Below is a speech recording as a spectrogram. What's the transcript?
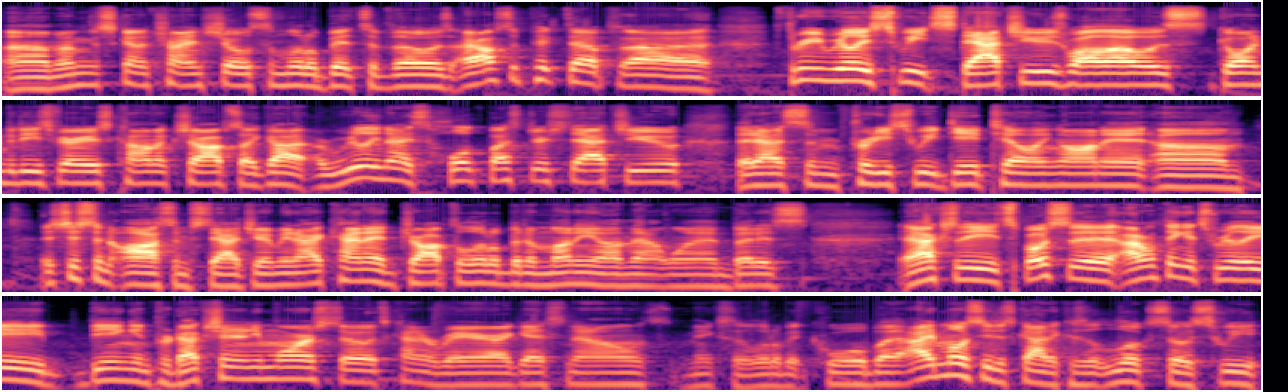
Um, I'm just going to try and show some little bits of those. I also picked up uh, three really sweet statues while I was going to these various comic shops. I got a really nice Hulkbuster statue that has some pretty sweet detailing on it. Um, it's just an awesome statue. I mean, I kind of dropped a little bit of money on that one, but it's Actually, it's supposed to. I don't think it's really being in production anymore, so it's kind of rare, I guess. Now it makes it a little bit cool, but I mostly just got it because it looks so sweet.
